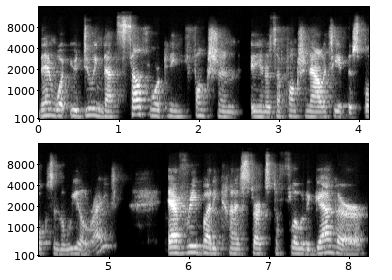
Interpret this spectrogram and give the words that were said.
Then what you're doing, that self-working function, you know, it's a functionality of the spokes in the wheel, right? Everybody kind of starts to flow together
